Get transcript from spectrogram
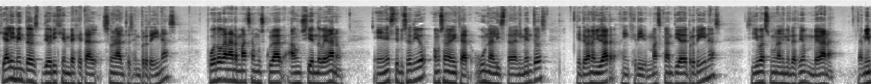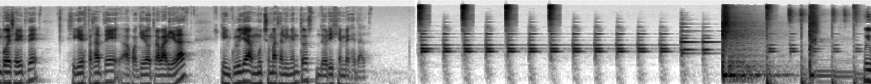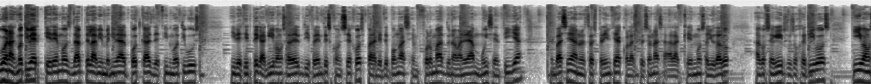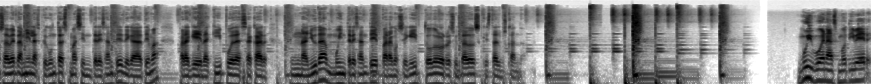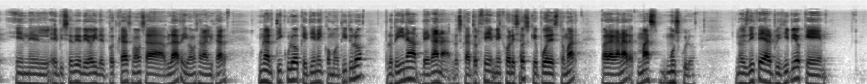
¿Qué alimentos de origen vegetal son altos en proteínas? ¿Puedo ganar masa muscular aún siendo vegano? En este episodio vamos a analizar una lista de alimentos que te van a ayudar a ingerir más cantidad de proteínas si llevas una alimentación vegana. También puede servirte si quieres pasarte a cualquier otra variedad que incluya mucho más alimentos de origen vegetal. Muy buenas, Motiver. Queremos darte la bienvenida al podcast de Fit Motivus y decirte que aquí vamos a ver diferentes consejos para que te pongas en forma de una manera muy sencilla en base a nuestra experiencia con las personas a las que hemos ayudado a conseguir sus objetivos y vamos a ver también las preguntas más interesantes de cada tema para que de aquí puedas sacar una ayuda muy interesante para conseguir todos los resultados que estás buscando. Muy buenas Motiver, en el episodio de hoy del podcast vamos a hablar y vamos a analizar un artículo que tiene como título Proteína vegana, los 14 mejores pasos que puedes tomar para ganar más músculo. Nos dice al principio que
